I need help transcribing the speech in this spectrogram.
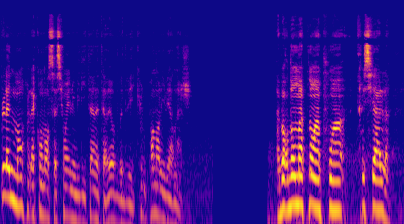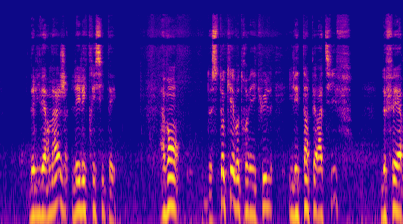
pleinement la condensation et l'humidité à l'intérieur de votre véhicule pendant l'hivernage. Abordons maintenant un point crucial de l'hivernage, l'électricité. Avant de stocker votre véhicule, il est impératif de faire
